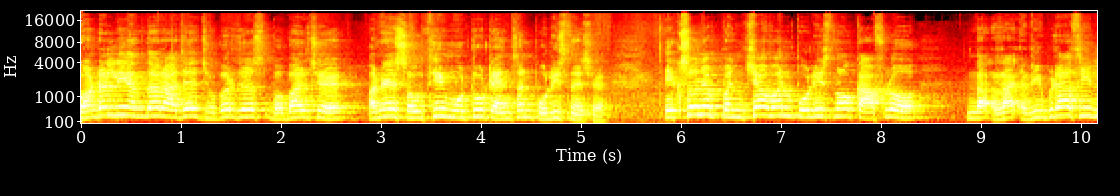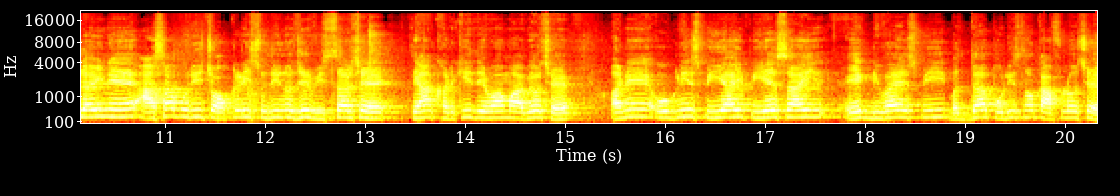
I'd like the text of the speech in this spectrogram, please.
ગોંડલની અંદર આજે જબરજસ્ત બબાલ છે અને સૌથી મોટું ટેન્શન પોલીસને છે. એકસો ને પંચાવન પોલીસનો કાફલો રીબડાથી લઈને આશાપુરી ચોકડી સુધીનો જે વિસ્તાર છે, ત્યાં ખડકી દેવામાં આવ્યો છે. અને ઓગણીસ પીઆઈ, પીએસઆઈ, એક ડીવાયએસપી બધા પોલીસનો કાફલો છે.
